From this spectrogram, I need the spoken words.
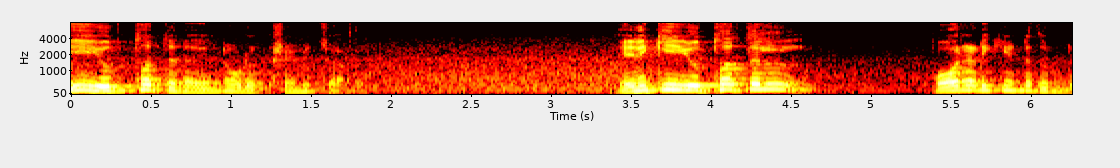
ഈ യുദ്ധത്തിന് എന്നോട് ക്ഷമിച്ചാലും. എനിക്ക് ഈ യുദ്ധത്തിൽ പോരടിക്കേണ്ടതുണ്ട്.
